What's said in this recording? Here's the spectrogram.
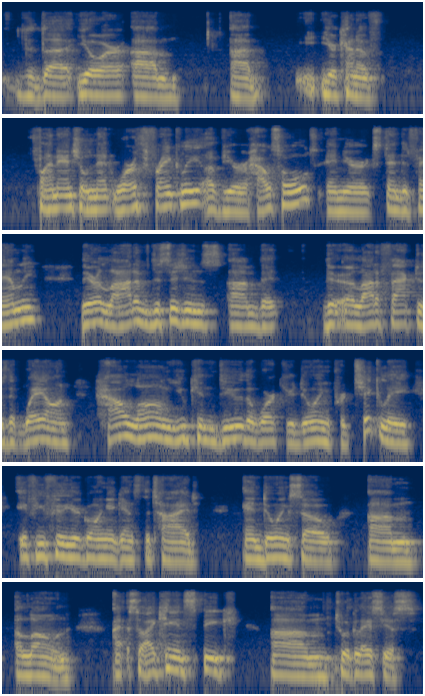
the, the your um, uh, your kind of financial net worth, frankly, of your household and your extended family, there are a lot of decisions um, that there are a lot of factors that weigh on how long you can do the work you're doing, particularly if you feel you're going against the tide and doing so um, alone. I, so I can't speak um, to Iglesias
